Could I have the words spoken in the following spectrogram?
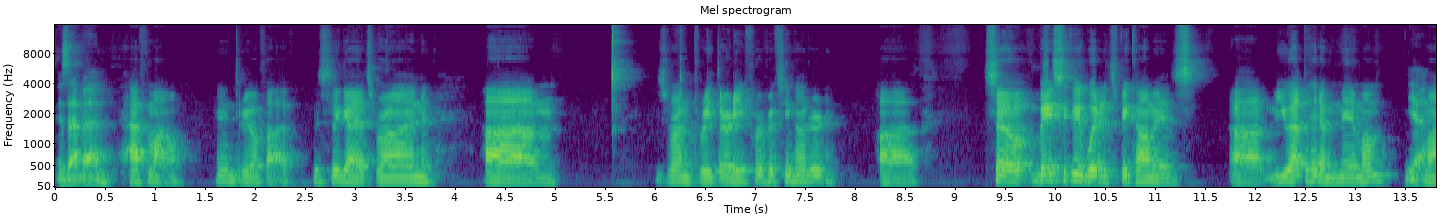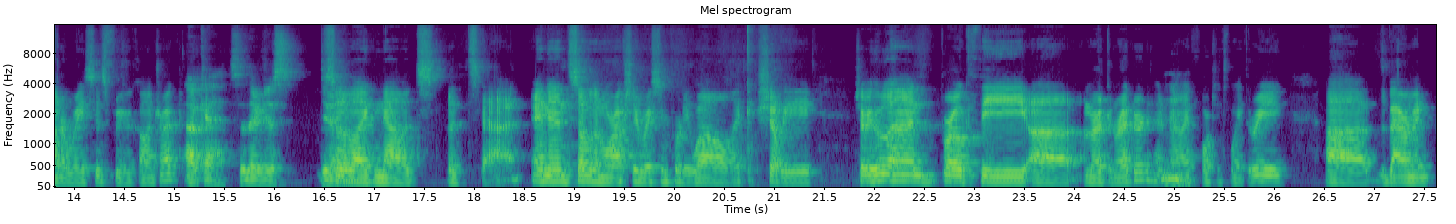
Is that bad? half mile in 305. This is the guy that's run. Um, he's run 330 for 1500. Uh, so basically, what it's become is uh, you have to hit a minimum Yeah. amount of races for your contract. Okay. So they're just doing. So like now it's it's that, and then some of them are actually racing pretty well. Like Shelby Shelby Houlihan broke the uh, American record and ran Mhm. like fourteen twenty three. Uh, the Bowerman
